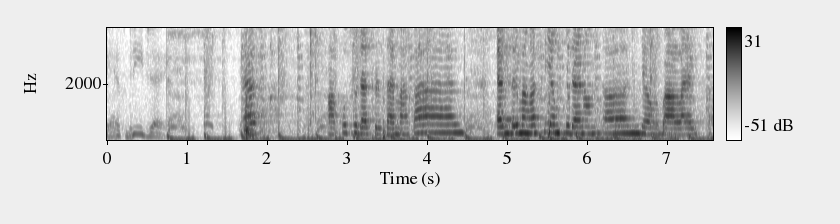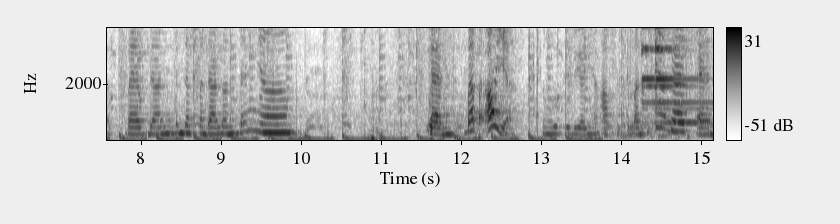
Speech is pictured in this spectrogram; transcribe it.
it's DJ. Yes, aku sudah selesai makan. Dan terima kasih yang sudah nonton. Jangan lupa like, subscribe, dan pencet pedal loncengnya. Dan bye bye. Oh ya, tunggu videonya aku selanjutnya guys. And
